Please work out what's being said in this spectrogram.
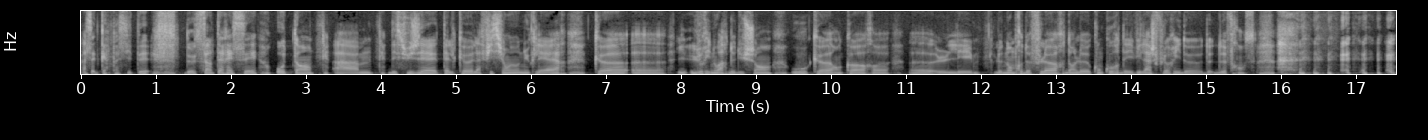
a cette capacité de s'intéresser autant à hum, des sujets tels que la fission nucléaire que euh, l'urinoir de Duchamp ou que encore euh, euh, le nombre de fleurs dans le concours des villages fleuris de France.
